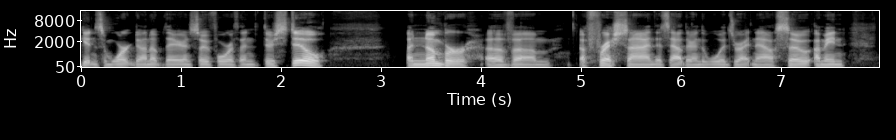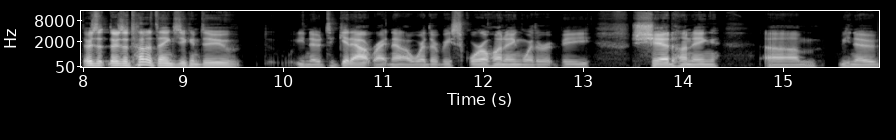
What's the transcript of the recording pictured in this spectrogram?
getting some work done up there and so forth. And there's still a number of um, a fresh sign that's out there in the woods right now. So I mean, there's a, there's a ton of things you can do, you know, to get out right now, whether it be squirrel hunting, whether it be shed hunting, um, you know,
